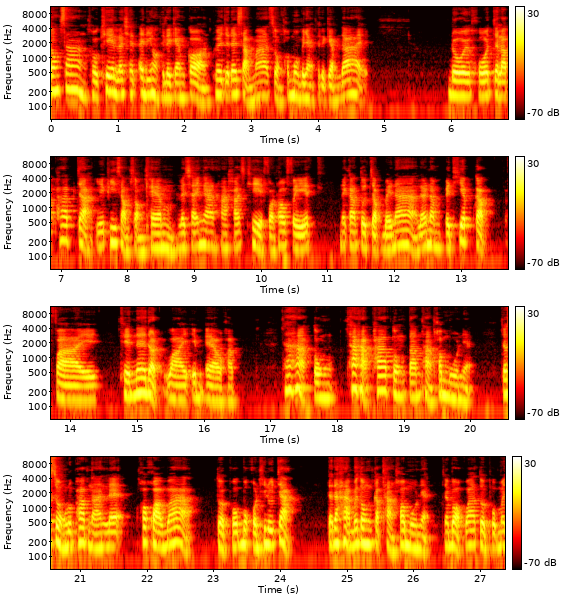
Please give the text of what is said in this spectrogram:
ต้องสร้างโทเค็นและแชท ID ของ Telegram ก่อน เพื่อจะได้สามารถส่งข้อมูลไปยัง Telegram ได้โดยโค้ดจะรับภาพจาก ESP32 Cam และใช้งาน Hard Cascade Frontal Face ในการตรวจจับใบหน้า แล้วนำไปเทียบกับไฟล์ trainer.yml ครับ ถ้าหากตรงถ้าหากภาพตรงตามฐานข้อมูลเนี่ย จะส่งรูปภาพนั้นและข้อความว่าตรวจพบบุคคลที่รู้จัก แต่ถ้าหากไม่ตรงกับฐานข้อมูลเนี่ย จะบอกว่าตรวจพบไม่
